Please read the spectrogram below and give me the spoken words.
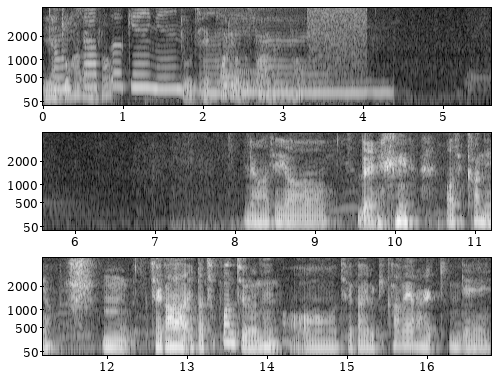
일도 하면서 또 제 커리어도 쌓으면서? 안녕하세요. 네. 어색하네요 음 제가 일단 첫 번째로는 어 제가 이렇게 카메라를 킨 게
